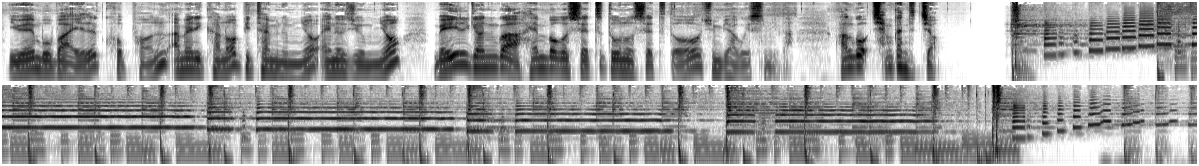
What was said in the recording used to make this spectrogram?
이외에 모바일, 쿠폰, 아메리카노, 비타민 음료, 에너지 음료, 매일 견과 햄버거 세트, 도넛 세트도 준비하고 있습니다. 광고 잠깐 듣죠.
